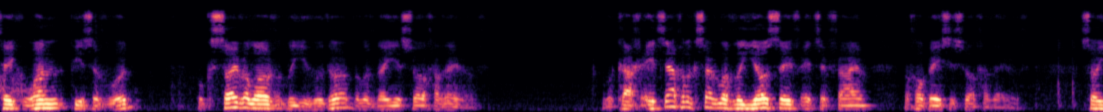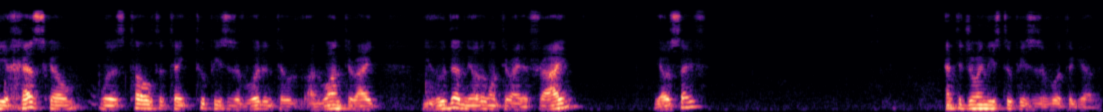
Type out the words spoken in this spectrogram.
take one piece of wood, Uksayv Alav Li Yehuda, V'levnei Yisrael Chaveirav. L'kach Eitz Echad, Uksayv Alav Li Yosef Eitz Ephraim, V'chol Beis Yisrael Chaveirav. So Yechezkel was told to take two pieces of wood and to, on one to write Yehuda and the other one to write Ephraim, Yosef, and to join these two pieces of wood together.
